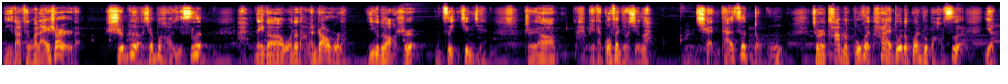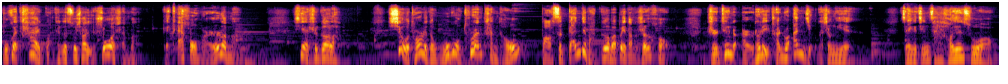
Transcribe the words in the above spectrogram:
你倒挺会来事儿的。师哥有些不好意思。哎，那个我都打完招呼了，一个多小时，你自己进去，只要别太过分就行啊。潜台词懂，就是他们不会太多的关注宝四，也不会太管他跟苏小雨说什么，给开后门了吗？谢谢师哥了。袖头里的蜈蚣突然探头，宝四赶紧把胳膊背到了身后，只听着耳朵里传出安九的声音：“这个警察好严肃哦，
